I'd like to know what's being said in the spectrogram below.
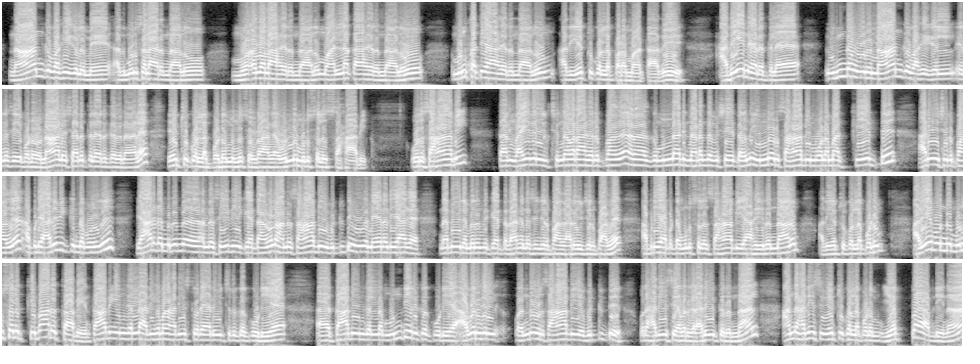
நான்கு வகைகளுமே அது முர்சலா இருந்தாலும் முதலாக இருந்தாலும் அல்லக்காக இருந்தாலும் முன்கத்தியாக இருந்தாலும் அது ஏற்றுக்கொள்ளப்பட மாட்டாது அதே நேரத்தில் இந்த ஒரு நான்கு வகைகள் என்ன செய்யப்படும்? நாலு சருத்தில் இருக்கிறதுனால ஏற்றுக்கொள்ளப்படும் சொல்றாங்க. ஒன்று முருசலு சஹாபி. ஒரு சஹாபி தன் வயதில் சின்னவராக இருப்பாங்க. ஆனால் அதுக்கு முன்னாடி நடந்த விஷயத்தை வந்து இன்னொரு சஹாபி மூலமா கேட்டு அறிவிச்சிருப்பாங்க. அப்படி அறிவிக்கின்ற பொழுது யாரிடமிருந்து அந்த செய்தியை கேட்டாங்களோ அந்த சஹாபியை விட்டுட்டு இவங்க நேரடியாக நபியிடமிருந்து கேட்டதாக என்ன செஞ்சிருப்பாங்க? அறிவிச்சிருப்பாங்க. அப்படியாப்பட்ட முர்சலு சஹாபியாக இருந்தாலும் அது ஏற்றுக்கொள்ளப்படும். அதே போன்று முருசலு கிபாரு தாபியன். தாபியன்கள்ல அதிகமாக ஹதீஸ் துறை அறிவிச்சிருக்கக்கூடிய தாபீன்களில் முந்தி இருக்கக்கூடிய அவர்கள் வந்து ஒரு சஹாபியை விட்டுட்டு ஒரு ஹதீஸை அவர்கள் அறிவித்திருந்தால் அந்த ஹதீஸ் ஏற்றுக்கொள்ளப்படும். எப்ப அப்படின்னா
